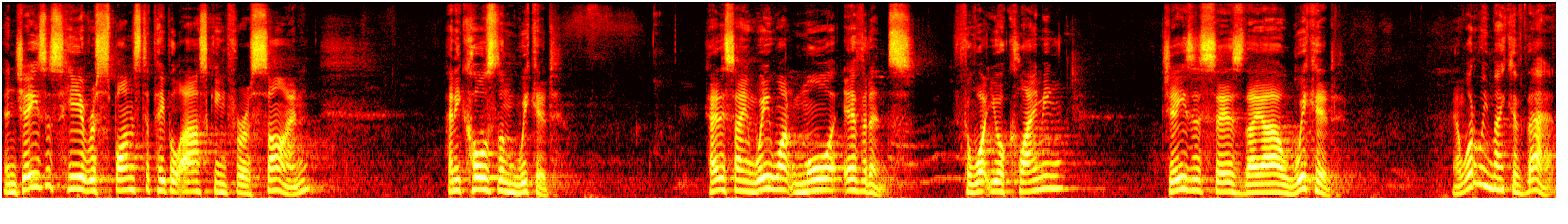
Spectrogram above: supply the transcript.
And Jesus here responds to people asking for a sign, and he calls them wicked. Okay, they're saying, We want more evidence for what you're claiming. Jesus says they are wicked. Now, what do we make of that?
